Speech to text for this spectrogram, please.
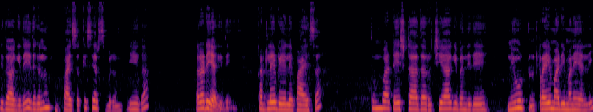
ಇದಾಗಿದೆ ಇದನ್ನು ಪಾಯಸಕ್ಕೆ ಸೇರಿಸ್ಬಿಡೋಣ. ಈಗ ರೆಡಿಯಾಗಿದೆ. ಕಡಲೆಬೇಳೆ ಪಾಯಸ ತುಂಬ ಟೇಸ್ಟಾದ, ರುಚಿಯಾಗಿ ಬಂದಿದೆ. ನೀವು ಟ್ರೈ ಮಾಡಿ ಮನೆಯಲ್ಲಿ.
